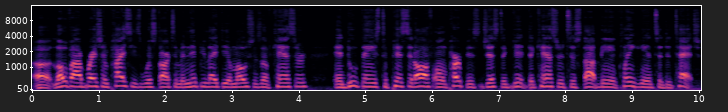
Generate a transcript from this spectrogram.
Uh, low vibration Pisces would start to manipulate the emotions of Cancer and do things to piss it off on purpose just to get the Cancer to stop being clingy and to detach.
